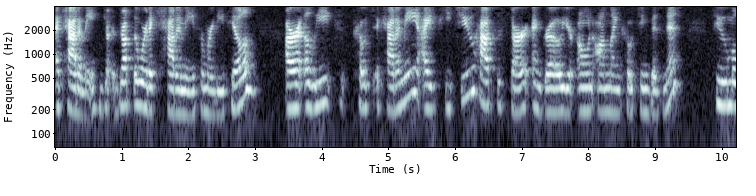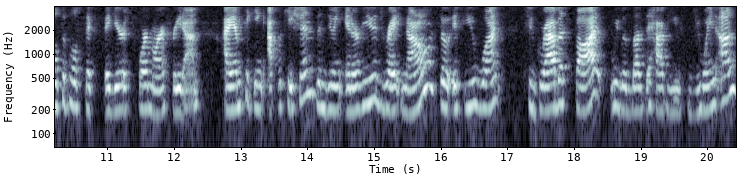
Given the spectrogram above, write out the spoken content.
academy. drop the word academy for more details. Our Elite Coach Academy, I teach you how to start and grow your own online coaching business to multiple six figures for more freedom. I am taking applications and doing interviews right now. So if you want to grab a spot, we would love to have you join us.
